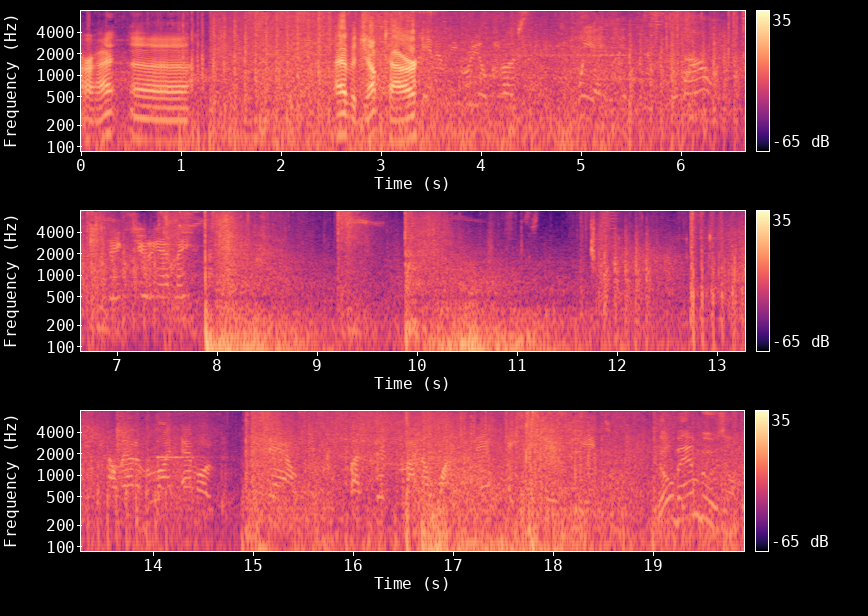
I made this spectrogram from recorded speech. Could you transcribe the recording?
Alright, uh... I have a jump tower. Go bamboozle.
